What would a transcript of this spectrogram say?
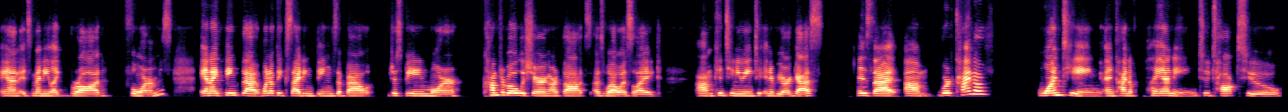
and its many like broad forms. And I think that one of the exciting things about just being more comfortable with sharing our thoughts as well as like um, continuing to interview our guests is that um, we're kind of wanting and kind of planning to talk to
